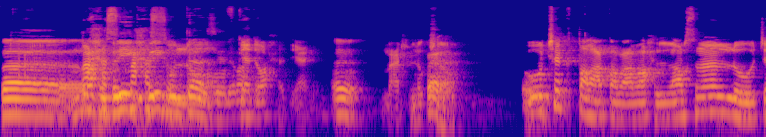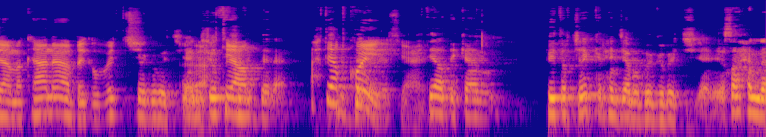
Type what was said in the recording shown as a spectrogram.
ف ما حس الفريق ما فريق ممتاز يعني. قاعد واحد يعني إيه. مع لوك شو. وتشيك طلع طبعا راح للأرسنال وجاء مكانه بيجوفيتش بيجوفيتش يعني الدلع. احتياط كويس يعني احتياطي كان بيتر تشيك الحين جابوا بيجوفيتش يعني صح إنه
